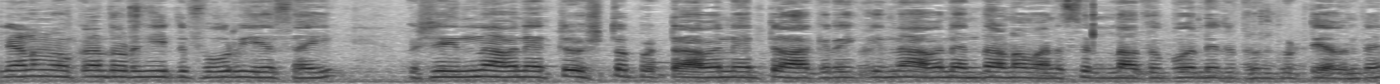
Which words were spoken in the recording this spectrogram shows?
കല്യാണം നോക്കാൻ തുടങ്ങിയിട്ട് ഫോർ ഇയേഴ്സ് ആയി. പക്ഷെ ഇന്ന് അവൻ ഏറ്റവും ഇഷ്ടപ്പെട്ട അവൻ ഏറ്റവും ആഗ്രഹിക്കുന്ന അവൻ എന്താണോ മനസ്സിലുള്ള അതുപോലെ ഒരു പെൺകുട്ടി അവന്റെ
